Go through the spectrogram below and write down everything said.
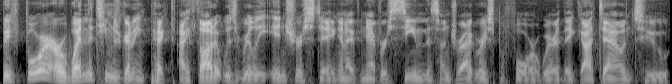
before or when the teams were getting picked, I thought it was really interesting, and I've never seen this on Drag Race before, where they got down to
